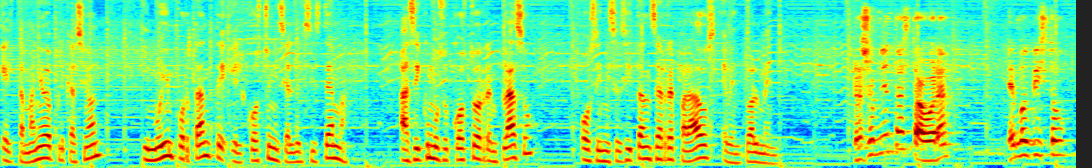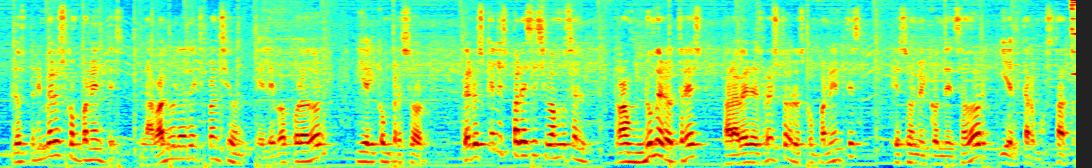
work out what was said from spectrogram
el tamaño de aplicación y muy importante el costo inicial del sistema, así como su costo de reemplazo o si necesitan ser reparados eventualmente. Resumiendo hasta ahora, hemos visto los primeros componentes, la válvula de expansión, el evaporador y el compresor, pero es que les parece si vamos al round número 3 para ver el resto de los componentes que son el condensador y el termostato.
